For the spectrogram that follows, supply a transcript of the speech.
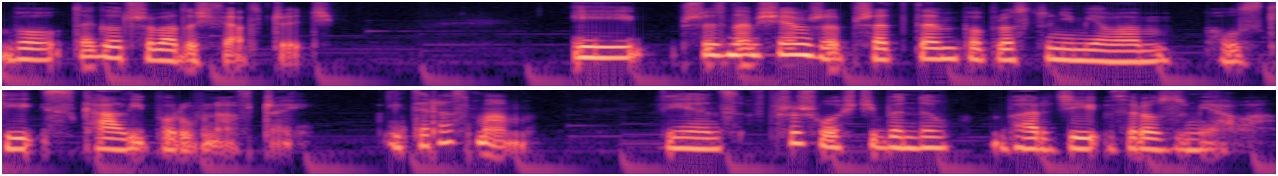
bo tego trzeba doświadczyć. I przyznam się, że przedtem po prostu nie miałam polskiej skali porównawczej. I teraz mam, więc w przyszłości będę bardziej wyrozumiała.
